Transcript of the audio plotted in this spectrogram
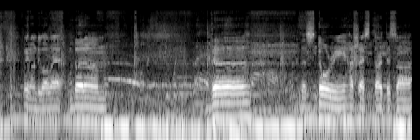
we don't do all that. But um, the the story. How should I start this off?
